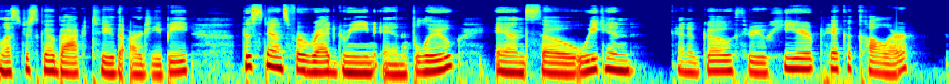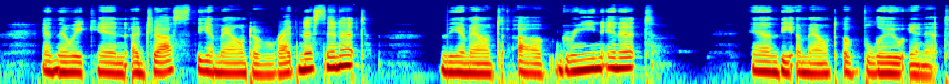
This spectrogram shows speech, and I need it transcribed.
Let's just go back to the RGB. This stands for red, green, and blue. And so we can kind of go through here, pick a color, and then we can adjust the amount of redness in it, the amount of green in it, and the amount of blue in it.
